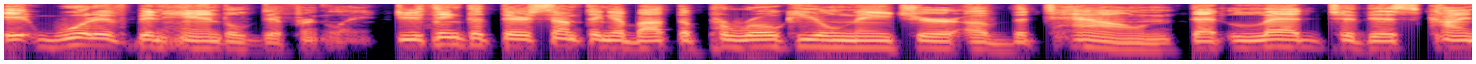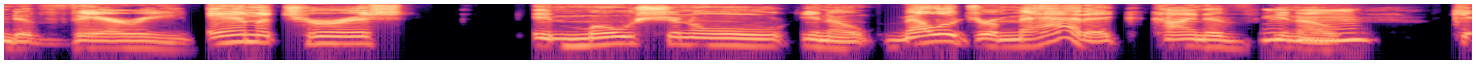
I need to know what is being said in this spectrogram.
it would have been handled differently? Do you think that there's something about the parochial nature of the town that led to this kind of very amateurish, emotional, you know, melodramatic kind of, you know, Mhm. ca-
